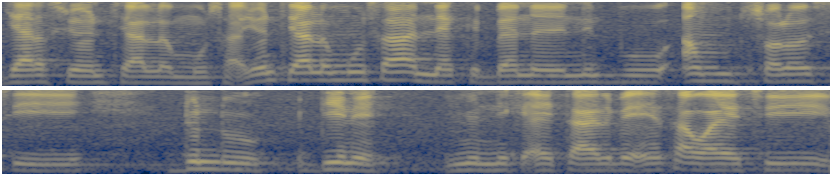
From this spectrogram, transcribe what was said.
jaar ak si yonent yàlla Moussa yonent yàlla Moussa nekk benn nit bu am solo si dundu diine ñun ni ki ay taalibe insa waaye si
